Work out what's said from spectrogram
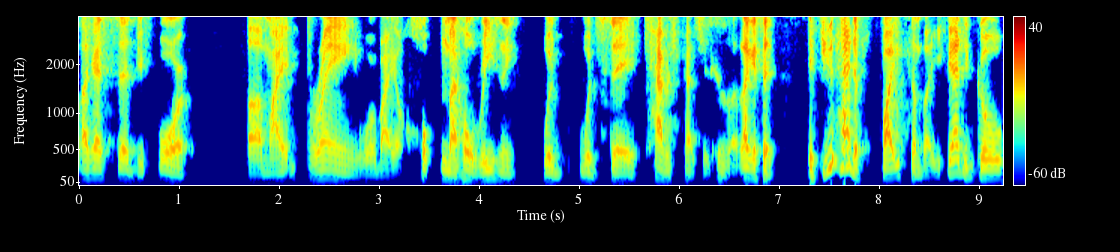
like I said before, uh, my brain or my whole, my whole reasoning would would say Cabbage Patch Kids because, like I said, if you had to fight somebody, if you had to go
